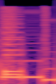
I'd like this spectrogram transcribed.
Thank you.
